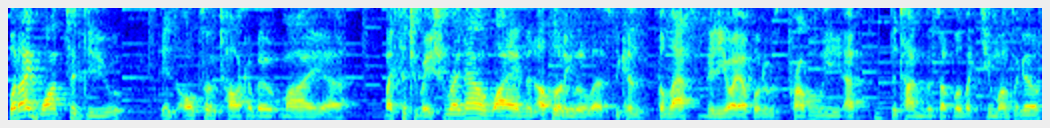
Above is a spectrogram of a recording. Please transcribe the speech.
What I want to do is also talk about my uh, my situation right now why I've been uploading a little less because the last video I uploaded was probably at the time of this upload like two months ago.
